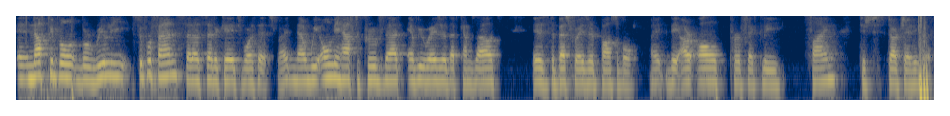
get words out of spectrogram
enough people were really super fans that I said, okay, it's worth it. Right. Now we only have to prove that every razor that comes out is the best razor possible. Right. They are all perfectly fine to start shaving with.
